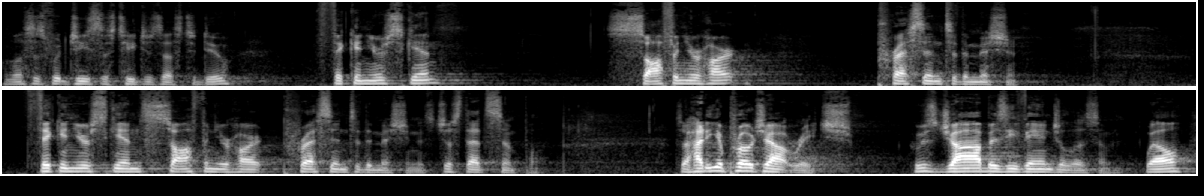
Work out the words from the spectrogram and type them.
Well, this is what Jesus teaches us to do thicken your skin, soften your heart, press into the mission. Thicken your skin, soften your heart, press into the mission. It's just that simple. So, how do you approach outreach? Whose job is evangelism? Well,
